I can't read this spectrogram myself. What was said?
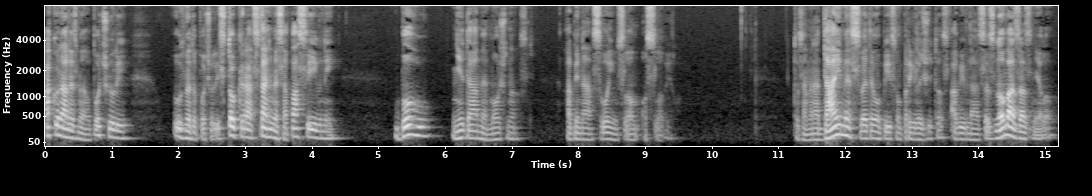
Ako náhle sme ho počuli, už sme to počuli stokrát, staňme sa pasívni. Bohu nedáme možnosť, aby nás svojim slovom oslovil. To znamená, dajme Svetému písmu príležitosť, aby v nás znova zaznelo.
